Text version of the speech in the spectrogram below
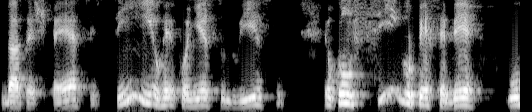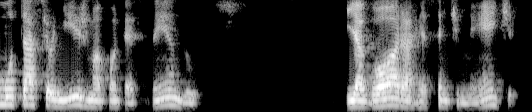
das espécies. Sim, eu reconheço tudo isso. Eu consigo perceber o mutacionismo acontecendo. E agora, recentemente,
